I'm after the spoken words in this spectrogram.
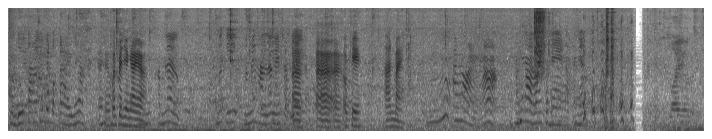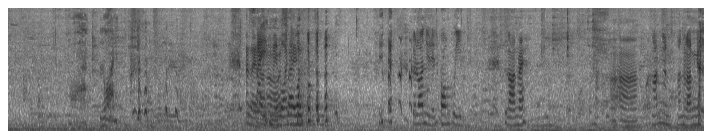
เห็นดูตาฉันเป็นปากกายไหมอะเออมันเป็นยังไงอะคำแรก เมื่อกี้มันไม่ทันแล้วไงช็อตแรอ่ากอ่าอ่าโอเคอ่านใหม่ อืมอร่อยอะมันไม่ได้ต้องแสดงอะอันเนี้ยร้อน อะไรใส่ไม่ร้อนใส่ดีกว่าก็ร้อนอยู่ในท้องกูอีก ร้อนไหมอ่าอ่าร้อนเงินร้อนร้อนเงิน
